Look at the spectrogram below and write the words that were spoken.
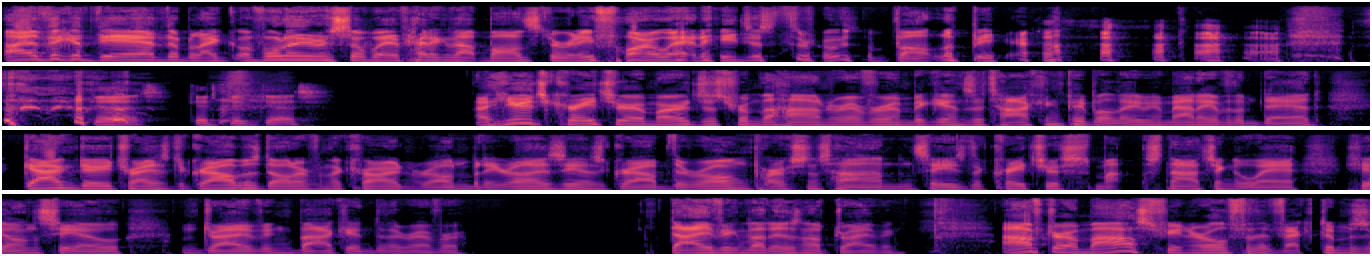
I think at the end, I'm like, if only there was some way of hitting that monster really far away, and he just throws a bottle of beer. Good, good, good, good. A huge creature emerges from the Han River and begins attacking people, leaving many of them dead. Gangdu tries to grab his daughter from the crowd and run, but he realizes he has grabbed the wrong person's hand and sees the creature sma- snatching away Hyun Seo and driving back into the river. Diving, that is not driving. After a mass funeral for the victims,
